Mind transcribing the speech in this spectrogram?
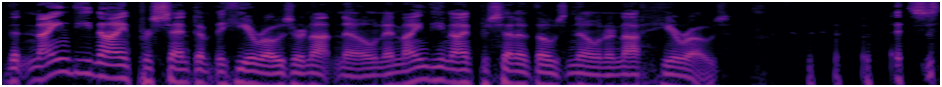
That 99% of the heroes are not known, and 99% of those known are not heroes. this,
